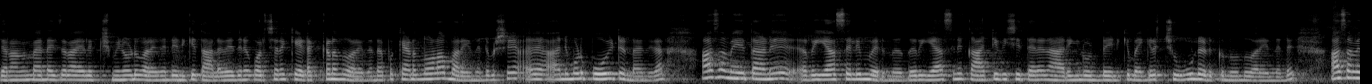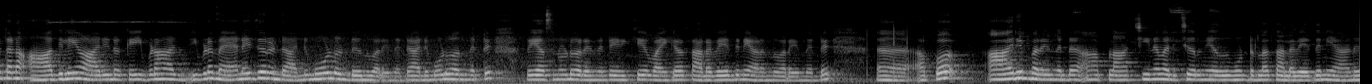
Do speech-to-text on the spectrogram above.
ജനറൽ മാനേജറായ ലക്ഷ്മിനോട് പറയുന്നുണ്ട് എനിക്ക് തലവേദന കുറച്ച് നേരം കിടക്കണം എന്ന് പറയുന്നുണ്ട്. അപ്പോൾ കിടന്നോളാൻ പറയുന്നുണ്ട്. പക്ഷേ അനുമോൾ പോയിട്ടുണ്ടായിരുന്നില്ല. ആ സമയത്താണ് റിയാസ് സലീം വരുന്നത്. റിയാസിന് കാറ്റ് വീശി തരാൻ ആരെങ്കിലും ഉണ്ടോ? എനിക്ക് ഭയങ്കര ചൂടെടുക്കുന്നു എന്ന് പറയുന്നുണ്ട്. ആ സമയത്താണ് ആദിലയും ആര്യനൊക്കെ ഇവിടെ ഇവിടെ മാനേജർ ഉണ്ട് അനുമോളുണ്ട് എന്ന് പറയുന്നുണ്ട്. അനുമോൾ വന്നിട്ട് റിയാസിനോട് പറയുന്നുണ്ട് എനിക്ക് ഭയങ്കര തലവേദനയാണെന്ന് പറയുന്നുണ്ട്. അപ്പോൾ ആര്യം പറയുന്നുണ്ട് ആ പ്ലാച്ചീനെ വലിച്ചെറിഞ്ഞത് കൊണ്ടുള്ള തലവേദനയാണ്.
